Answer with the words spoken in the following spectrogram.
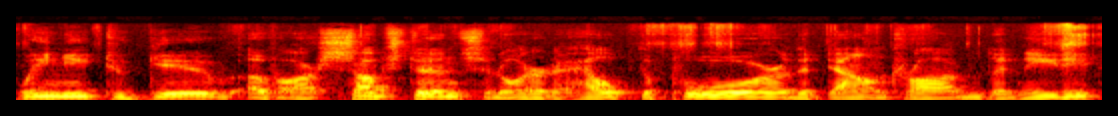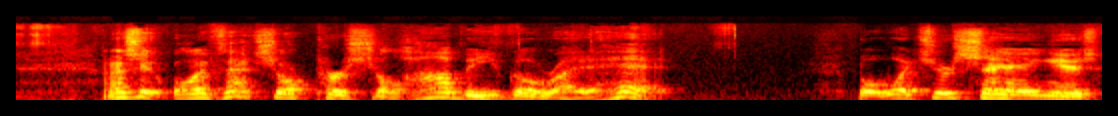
We need to give of our substance in order to help the poor, the downtrodden, the needy." And I say, "Well, if that's your personal hobby, you go right ahead." But what you're saying is,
